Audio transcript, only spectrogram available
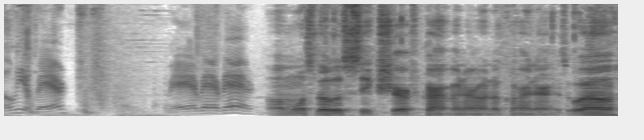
Only a rare? Rare, rare, rare. Almost level 6 Sheriff Cartman around the corner as well.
